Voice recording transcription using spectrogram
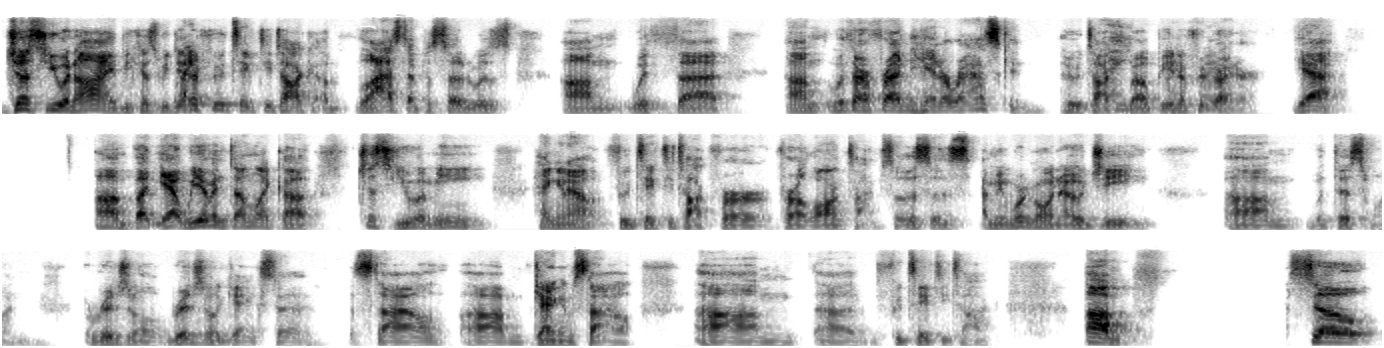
just you and I, because we did right. a food safety talk. Uh, last episode was um, with uh, um, with our friend Hanna Raskin, who talked right. about being a food right. writer. Yeah. Um, but yeah, we haven't done like a just you and me hanging out food safety talk for for a long time. So this is, I mean, we're going OG um, with this one, original original gangsta style, um, Gangnam style um, uh, food safety talk. Um, so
